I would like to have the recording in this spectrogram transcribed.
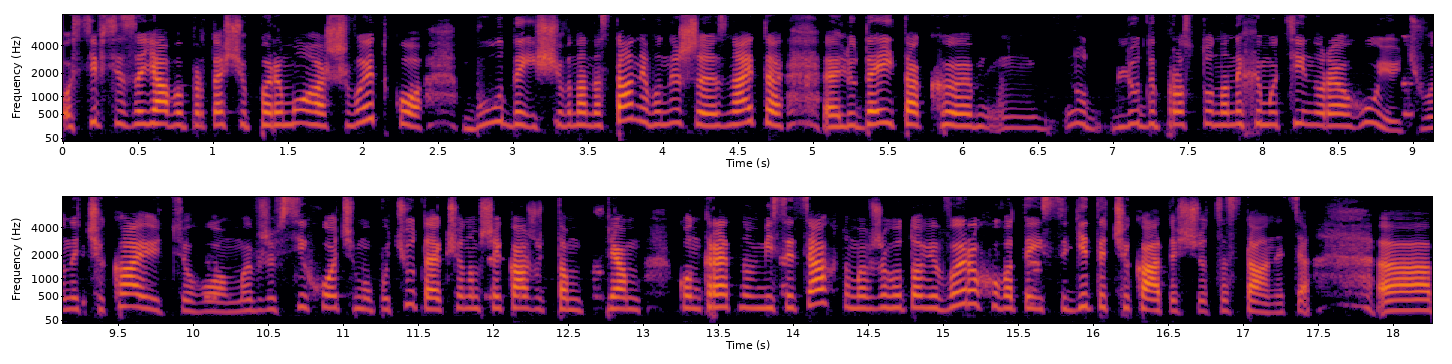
ось ці всі заяви про те, що перемога швидко буде і що вона настане, вони ж знаєте, людей так ну люди просто на них емоційно реагують. Вони чекають цього. Ми вже всі хочемо почути. Якщо нам ще й кажуть там прям конкретно в місяцях, то ми вже готові вирахувати і сидіти чекати, що це станеться. Е,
